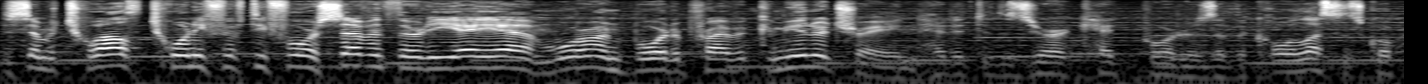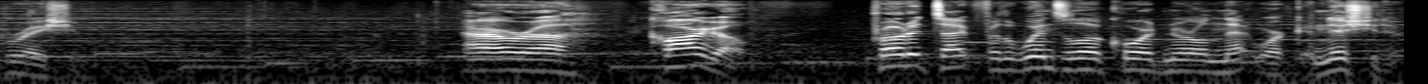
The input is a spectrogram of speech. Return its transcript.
December 12th, 2054, 7.30 a.m. We're on board a private commuter train headed to the Zurich headquarters of the Coalescence Corporation. Our uh, cargo, prototype for the Winslow Accord Neural Network Initiative.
